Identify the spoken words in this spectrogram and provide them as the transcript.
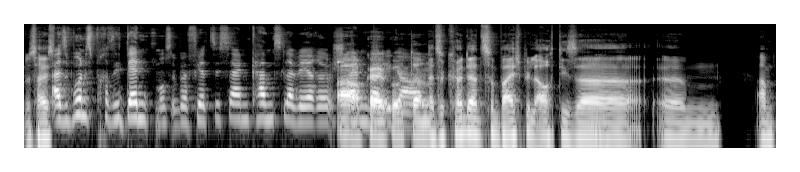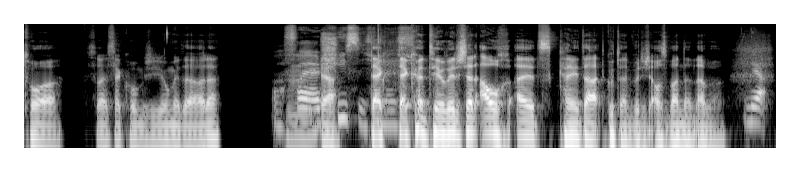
das heißt, Also Bundespräsident muss über 40 sein, Kanzler wäre Ah, scheinbar okay, gut, egal. dann- also könnte dann zum Beispiel auch dieser ähm, Amtor, so heißt der komische Junge da, oder? Oh, vorher Ja, schieße ich Der, nicht. der könnte theoretisch dann auch als Kandidat, gut, dann würde ich auswandern, aber ja.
